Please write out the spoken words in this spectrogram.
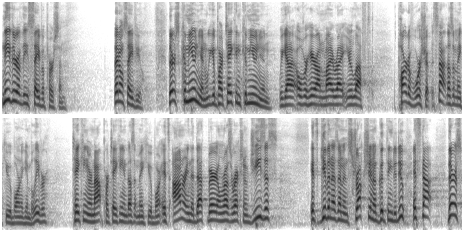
Neither of these save a person. They don't save you. There's communion. We can partake in communion. We got it over here on my right, your left. Part of worship. It's not doesn't make you a born again believer. Taking or not partaking it doesn't make you a born. It's honoring the death, burial, and resurrection of Jesus. It's given as an instruction, a good thing to do. It's not. There's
